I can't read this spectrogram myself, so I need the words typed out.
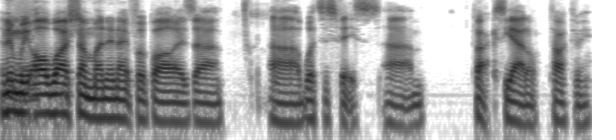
And then yeah. we all watched on Monday Night Football as uh uh what's his face um fuck Seattle. Talk to me.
